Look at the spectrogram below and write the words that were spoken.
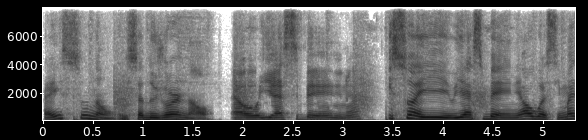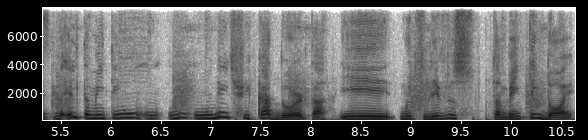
É isso? Não, isso é do jornal. É o ISBN, né? Isso aí, o ISBN, algo assim. Mas ele também tem um, um- um identificador, tá? E muitos livros também tem DOI.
